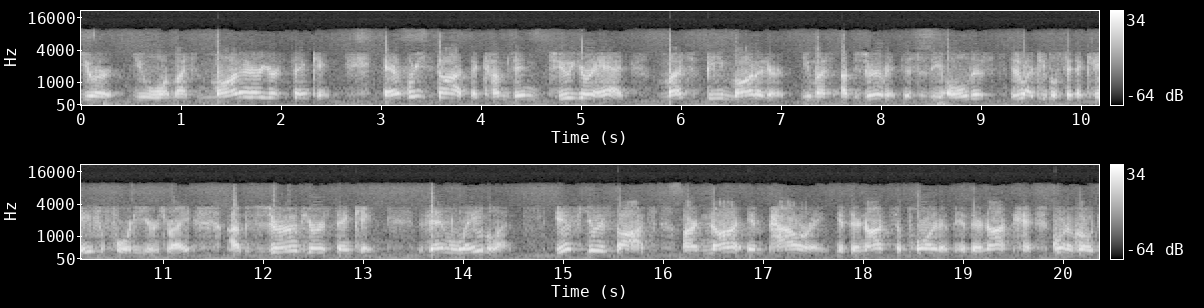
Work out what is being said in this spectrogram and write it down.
you're, you must monitor your thinking. Every thought that comes into your head must be monitored. You must observe it. This is the oldest. This is why people sit in a cave for 40 years, right? Observe your thinking, then label it. If your thoughts are not empowering, if they're not supportive, if they're not quote unquote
